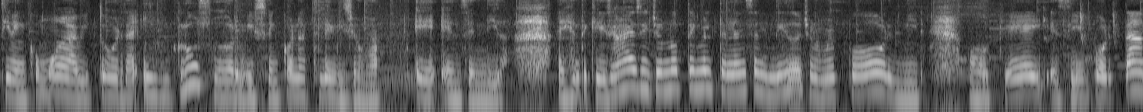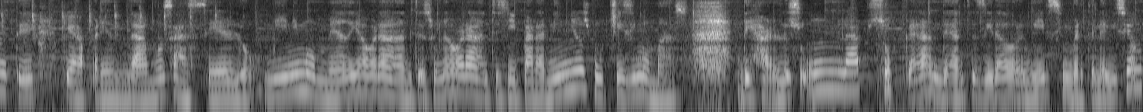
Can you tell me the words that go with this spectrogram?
tienen como hábito, ¿verdad? Incluso dormirse con la televisión eh, encendida. Hay gente que dice, ay, si yo no tengo el tele encendido, yo no me puedo dormir. Ok, es importante que aprendamos a hacerlo mínimo media hora antes, una hora antes y para niños muchísimo más. Dejarlos un lapso grande antes de ir a dormir sin ver televisión.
